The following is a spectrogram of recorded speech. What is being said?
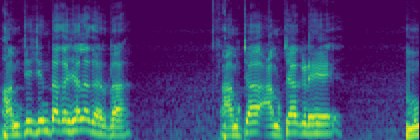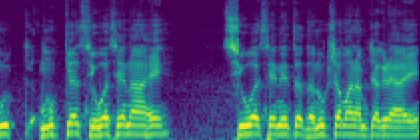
आमची चिंता कशाला करता? आमच्या आमच्याकडे मुख्य मुख्य शिवसेना आहे. शिवसेनेचं धनुष्यमान आमच्याकडे आहे.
